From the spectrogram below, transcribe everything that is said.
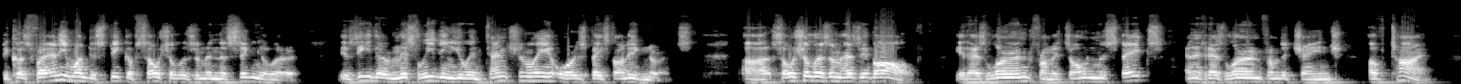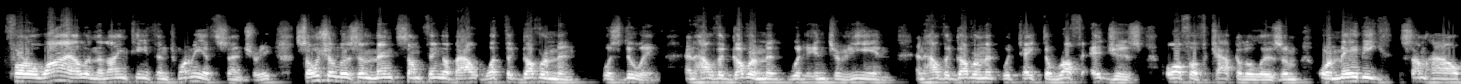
because for anyone to speak of socialism in the singular is either misleading you intentionally or is based on ignorance. Uh, socialism has evolved. It has learned from its own mistakes and it has learned from the change of time. For a while in the 19th and 20th century, socialism meant something about what the government was doing and how the government would intervene and how the government would take the rough edges off of capitalism or maybe somehow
